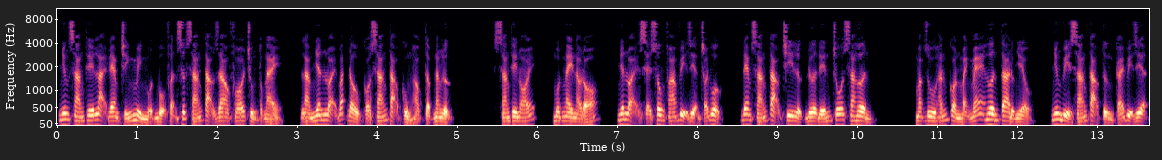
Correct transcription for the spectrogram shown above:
nhưng sáng thế lại đem chính mình một bộ phận sức sáng tạo giao phó chủng tộc này làm nhân loại bắt đầu có sáng tạo cùng học tập năng lực. Sáng thế nói, một ngày nào đó, nhân loại sẽ xông phá vị diện trói buộc, đem sáng tạo chi lực đưa đến chỗ xa hơn. Mặc dù hắn còn mạnh mẽ hơn ta được nhiều, nhưng vì sáng tạo từng cái vị diện,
